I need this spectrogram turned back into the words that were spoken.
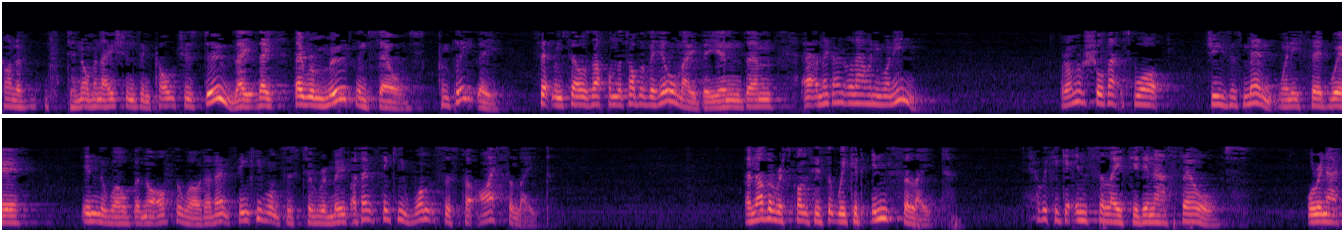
kind of denominations and cultures do. They, they, they remove themselves completely, set themselves up on the top of a hill maybe, and, um, and they don't allow anyone in. But I'm not sure that's what Jesus meant when he said we're in the world but not of the world. I don't think he wants us to remove, I don't think he wants us to isolate. Another response is that we could insulate. Yeah, we could get insulated in ourselves or in our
